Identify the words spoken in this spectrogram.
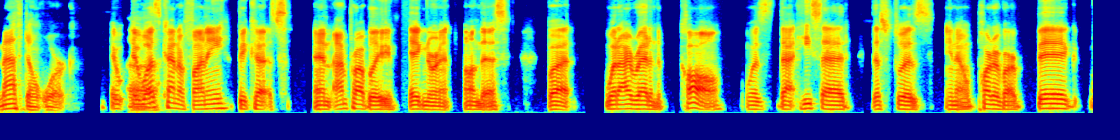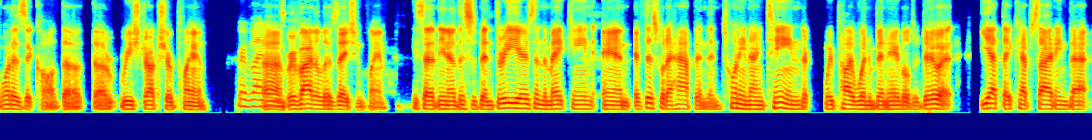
Math don't work. It, it Uh, was kind of funny because, and I'm probably ignorant on this, but what I read in the call was that he said this was, you know, part of our big, what is it called? The the restructure plan, revitalize. um, revitalization plan. He said, you know, this has been three years in the making, and if this would have happened in 2019, we probably wouldn't have been able to do it. Yet they kept citing that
